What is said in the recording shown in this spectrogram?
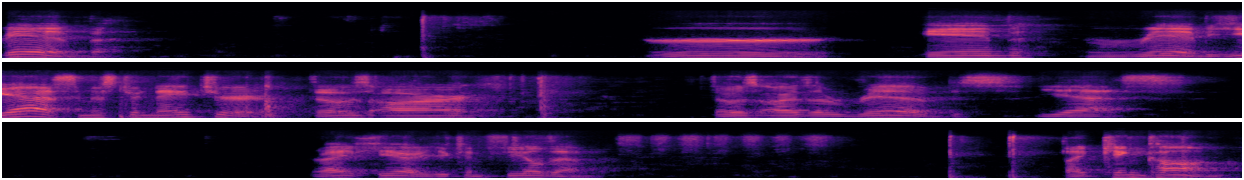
rib. R, ib, rib. Yes, Mr. Nature. Those are those are the ribs. Yes. Right here, you can feel them. Like King Kong.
